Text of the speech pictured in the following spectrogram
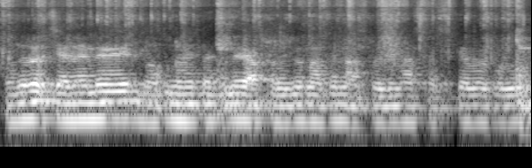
বন্ধুরা চ্যানেলে নতুন হয়ে থাকলে আঠারো জন আছেন আঠারো জন সাবস্ক্রাইব করুন।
